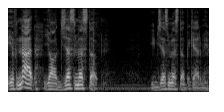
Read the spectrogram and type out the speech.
If not, y'all just messed up. You just messed up, Academy.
